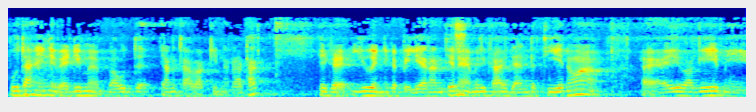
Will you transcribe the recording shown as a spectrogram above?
භූතානයේ ඉන්න වැඩිම බෞද්ධ ජනතාවක් ඉන්න රටක්. ඒක UN එක පිළිඅරන් තියෙන ඇමරිකාවේ දැන්ට තියෙනවා ඒ වගේ මේ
